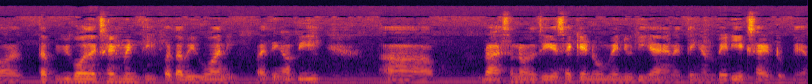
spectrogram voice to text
और तभी भी बहुत एक्साइटमेंट थी पर तभी हुआ नहीं आई थिंक अभी ब्रासनॉल and ये सेकेंड second home लिया है and I think I'm very excited to play.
